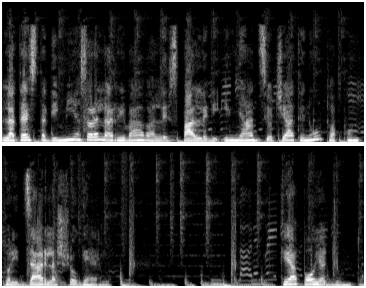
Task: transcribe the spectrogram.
La testa di mia sorella arrivava alle spalle di Ignazio ci ha tenuto a puntualizzare la showgirl. Che ha poi aggiunto.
